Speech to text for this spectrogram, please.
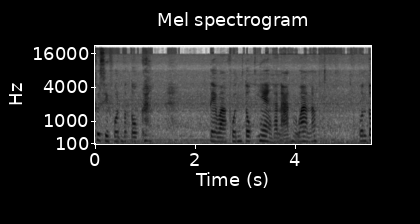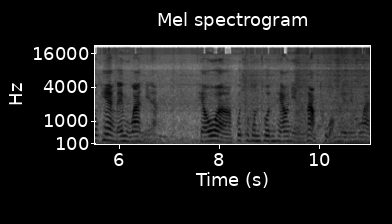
คือสิฝนบ่ตก แต่ว่าฝนตกแห้งขนาดหมู่บ้านเนาะฝนตกแห้งในหมู่บ้านนี่นะแถวอ่าพุทธมณฑลแถวนี่น้ำท่วมเลยในหมู่บ้าน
